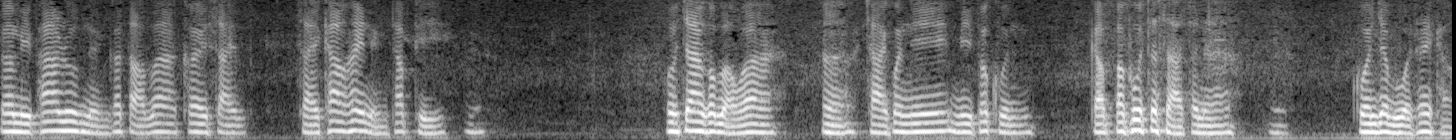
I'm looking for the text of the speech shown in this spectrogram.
ก็มีพระรูปหนึ่งก็ตอบว่าเคยใส่ใส่ข้าวให้หนึ่งทัพผีพระเจ้าก็บอกว่า ชายคนนี้มีพระคุณกับพระพุทธศาสนา ควรจะบวชให้เขา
